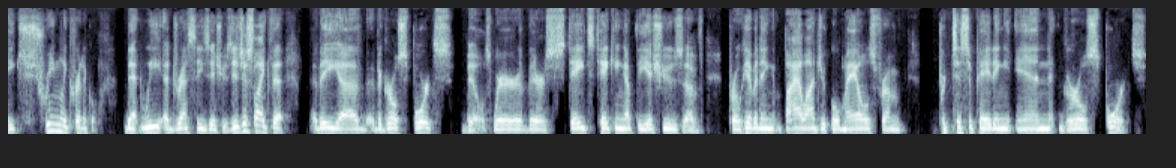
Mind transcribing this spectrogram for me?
extremely critical that we address these issues. It's just like the the uh, the girls' sports bills, where there's states taking up the issues of prohibiting biological males from participating in girls' sports.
